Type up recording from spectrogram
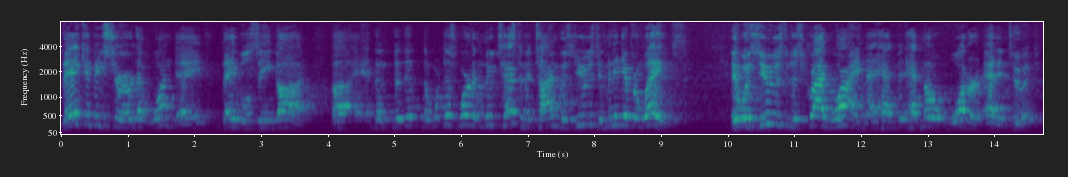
they can be sure that one day they will see God. Uh, the, the, the, this word in the New Testament time was used in many different ways. It was used to describe wine that had, been, had no water added to it.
